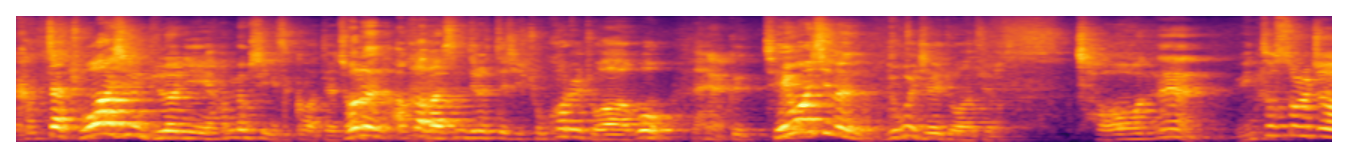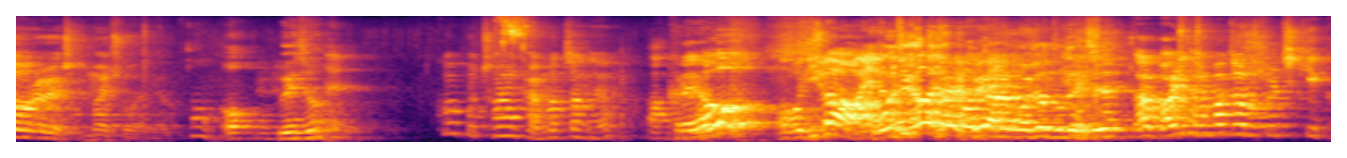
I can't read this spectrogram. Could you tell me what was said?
각자 좋아하시는 villain이 한 명씩 있을 것 같아요. 저는 아까 말씀드렸듯이 조커를 좋아하고 네. 그 재원 씨는 누굴 제일 좋아하세요? 저는 윈터 솔저를 정말 좋아해요. 어 왜죠? 네. 그뭐 저랑 닮았잖아요. 아 그래요? 어 디가 많이 어디가 닮았다는 거죠 도대체? 아 많이 닮았잖아 솔직히.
